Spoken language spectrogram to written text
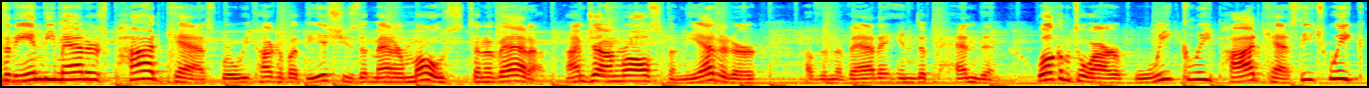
to the Indy Matters podcast, where we talk about the issues that matter most to Nevada. I'm Jon Ralston, the editor of the Nevada Independent. Welcome to our weekly podcast. Each week,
